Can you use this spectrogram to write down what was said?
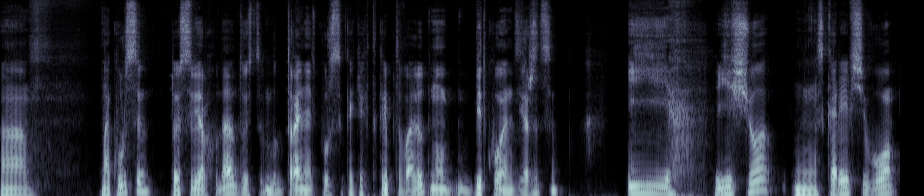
э, на курсы то есть сверху, да, то есть будут ронять курсы каких-то криптовалют, но биткоин держится. И еще, скорее всего,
